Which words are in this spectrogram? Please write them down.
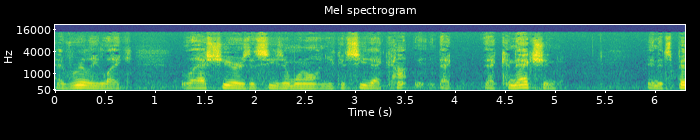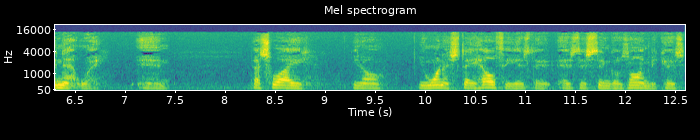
have really like last year as the season went on. You could see that con- that that connection, and it's been that way. And that's why you know you want to stay healthy as the as this thing goes on because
